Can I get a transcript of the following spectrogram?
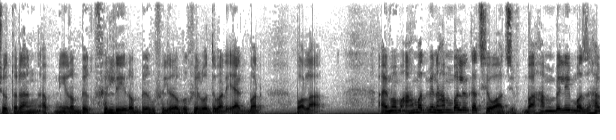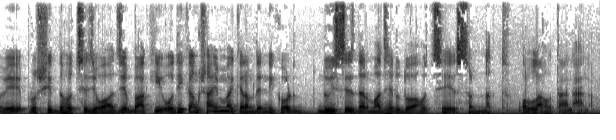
সুতরাং আপনি রব্বেক ফেরলি রব্বেক ফেলি রব্বেক ফেল বলতে পারেন, একবার বলা ইমাম আহমদ বিন হাম্বালের কাছে ওয়াজিব। বা হাম্বেলি মজহাবে প্রসিদ্ধ হচ্ছে যে ওয়াজিব, বাকি অধিকাংশ আইম্মা কেরামদের নিকট দুই সেজদার মাঝের দোয়া হচ্ছে সন্ন্যত আল্লাহ তালা আলম।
